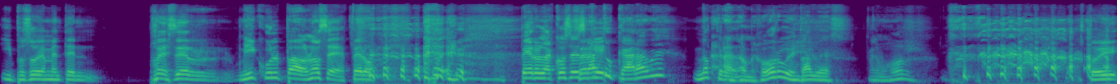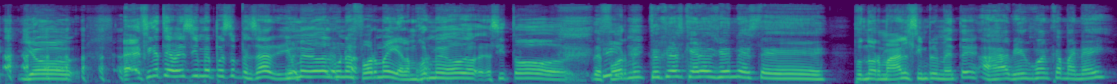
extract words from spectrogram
Y pues obviamente puede ser mi culpa o no sé, pero, pero la cosa es ¿Será que... tu cara, güey? No creo. A lo mejor, güey. Tal vez. A lo mejor. Estoy, yo, eh, fíjate, a veces sí me he puesto a pensar, yo me veo de alguna forma y a lo mejor me veo así todo deforme, ¿Tú crees que eres bien, este... pues normal, simplemente. Ajá, bien Juan Camaney?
